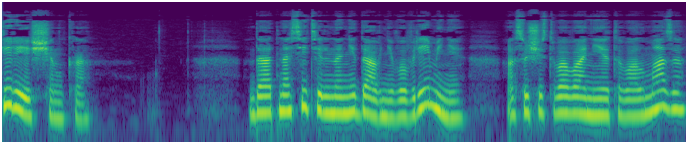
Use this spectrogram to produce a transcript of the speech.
Терещенко. До относительно недавнего времени о существовании этого алмаза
